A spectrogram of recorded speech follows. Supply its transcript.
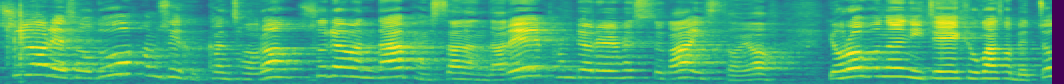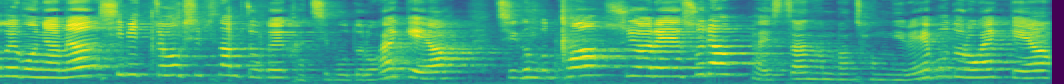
수열에서도 함수의 극한처럼 수렴한다, 발산한다를 판별을 할 수가 있어요. 여러분은 이제 교과서 몇 쪽을 보냐면 12쪽, 13쪽을 같이 보도록 할게요. 지금부터 수열의 수렴, 발산 한번 정리를 해보도록 할게요.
